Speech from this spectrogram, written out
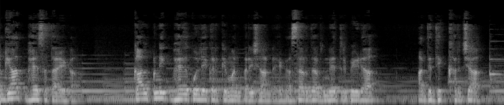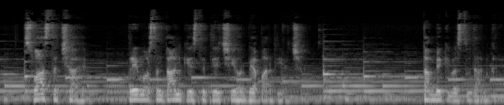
अज्ञात भय सताएगा। काल्पनिक भय को लेकर के मन परेशान रहेगा। सर दर्द, नेत्र पीड़ा, अत्यधिक खर्चा, स्वास्थ्य अच्छा है। प्रेम और संतान की स्थिति अच्छी है और व्यापार भी अच्छा। तांबे की वस्तु दान करें।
